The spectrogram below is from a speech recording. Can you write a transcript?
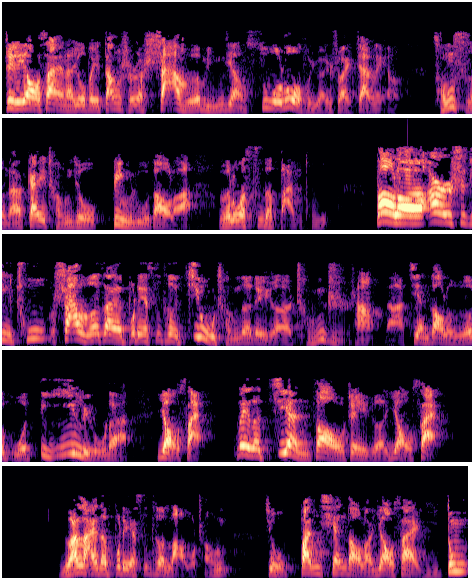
这个要塞呢，又被当时的沙俄名将苏沃洛夫元帅占领。从此呢，该城就并入到了俄罗斯的版图。到了二十世纪初，沙俄在布列斯特旧城的这个城址上啊，建造了俄国第一流的要塞。为了建造这个要塞，原来的布列斯特老城就搬迁到了要塞以东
